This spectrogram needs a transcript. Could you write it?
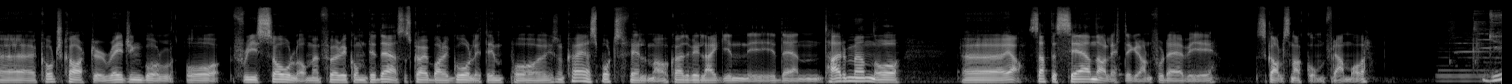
Uh, Coach Carter, Raging Bull og Free Solo. Men før vi kommer til det, så skal vi bare gå litt inn på liksom, hva er sportsfilmer, og hva er det vi legger inn i den termen. Og uh, ja, sette scener litt for det vi skal snakke om fremover. Du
